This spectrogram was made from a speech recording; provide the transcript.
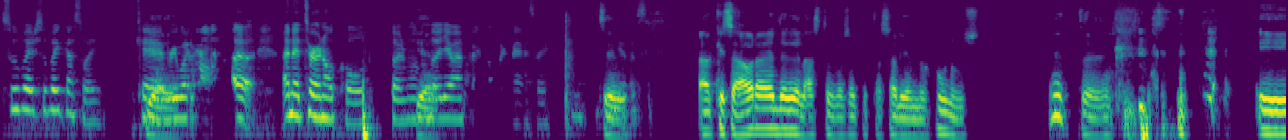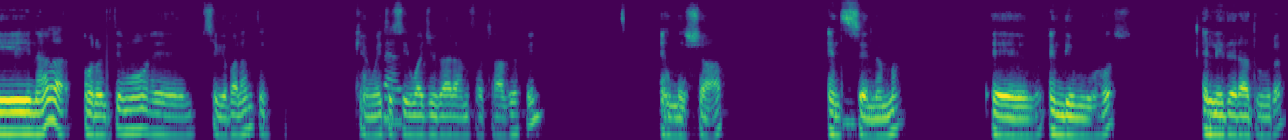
súper, súper casual. Que yeah, everyone yeah. has a, an eternal cold. Todo el mundo yeah. lleva enfermo por meses. Sí. Yes. Ah, quizá ahora es de The Last of Us que está saliendo. Who knows? Este, Y nada, por último, eh, sigue para adelante. Can't wait to see what you got on photography, in the shop, en cinema, eh, en dibujos, en literatura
